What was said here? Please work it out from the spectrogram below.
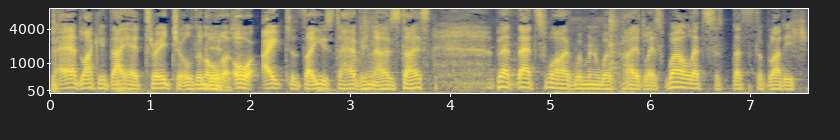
Bad luck if they had three children or, Yes. or eight as they used to have in those days. But that's why women were paid less. Well, that's that's the bloody. Sh-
